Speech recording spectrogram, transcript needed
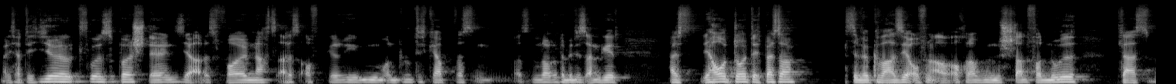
Weil ich hatte hier früher super Stellen, hier alles voll, nachts alles aufgerieben und blutig gehabt, was, was Neurodermitis angeht. Heißt, die Haut deutlich besser. Sind wir quasi auf, auch auf einem Stand von null. Klar, es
